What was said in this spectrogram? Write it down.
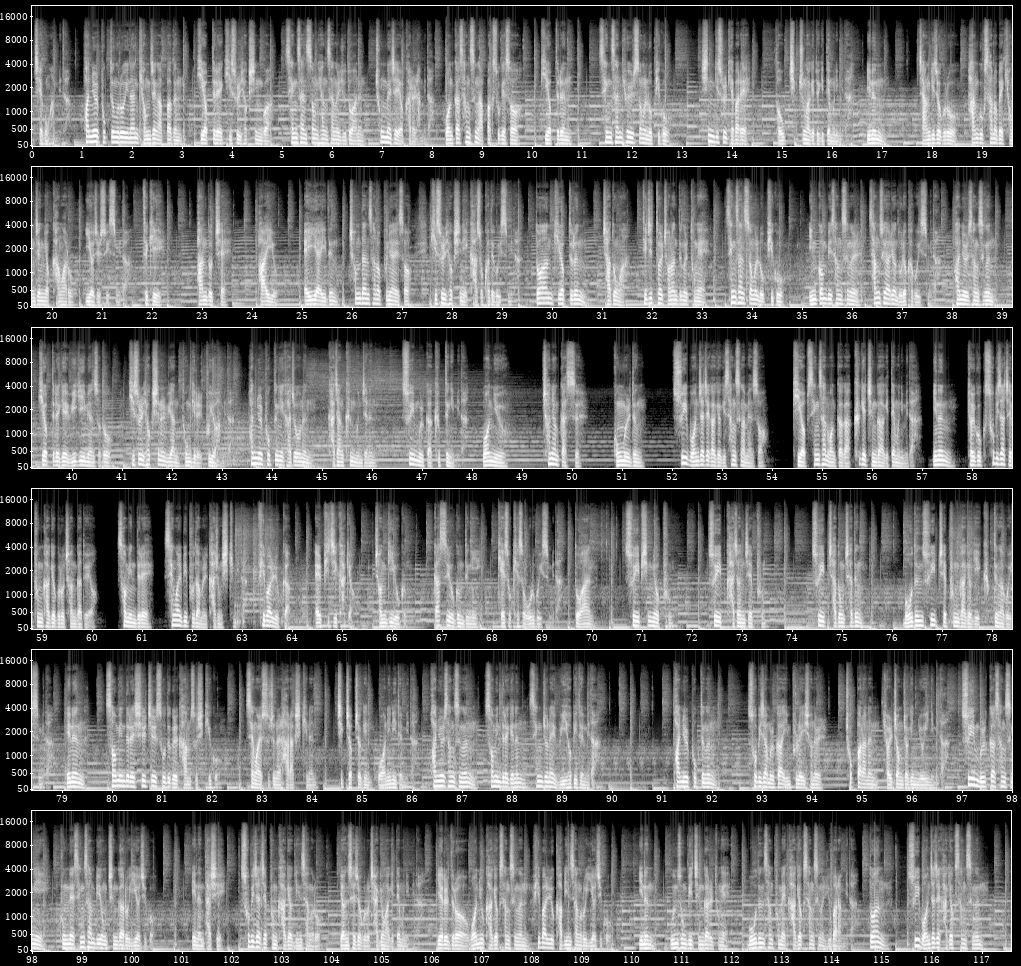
제공합니다. 환율 폭등으로 인한 경쟁 압박은 기업들의 기술 혁신과 생산성 향상을 유도하는 촉매제 역할을 합니다. 원가 상승 압박 속에서 기업들은 생산 효율성을 높이고 신기술 개발에 더욱 집중하게 되기 때문입니다. 이는 장기적으로 한국 산업의 경쟁력 강화로 이어질 수 있습니다. 특히 반도체, 바이오, AI 등 첨단 산업 분야에서 기술 혁신이 가속화되고 있습니다. 또한 기업들은 자동화, 디지털 전환 등을 통해 생산성을 높이고 인건비 상승을 상쇄하려 노력하고 있습니다. 환율 상승은 기업들에게 위기이면서도 기술 혁신을 위한 동기를 부여합니다. 환율 폭등이 가져오는 가장 큰 문제는 수입 물가 급등입니다. 원유, 천연가스, 곡물 등 수입 원자재 가격이 상승하면서 기업 생산 원가가 크게 증가하기 때문입니다. 이는 결국 소비자 제품 가격으로 전가되어 서민들의 생활비 부담을 가중시킵니다. 휘발유값, LPG 가격, 전기 요금, 가스 요금 등이 계속해서 오르고 있습니다. 또한 수입 식료품, 수입 가전제품, 수입 자동차 등 모든 수입 제품 가격이 급등하고 있습니다. 이는 서민들의 실질 소득을 감소시키고 생활 수준을 하락시키는 직접적인 원인이 됩니다. 환율 상승은 서민들에게는 생존의 위협이 됩니다. 환율 폭등은 소비자 물가 인플레이션을 촉발하는 결정적인 요인입니다. 수입 물가 상승이 국내 생산 비용 증가로 이어지고 이는 다시 소비자 제품 가격 인상으로 연쇄적으로 작용하기 때문입니다. 예를 들어 원유 가격 상승은 휘발유 값 인상으로 이어지고 이는 운송비 증가를 통해 모든 상품의 가격 상승을 유발합니다. 또한 수입 원자재 가격 상승은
